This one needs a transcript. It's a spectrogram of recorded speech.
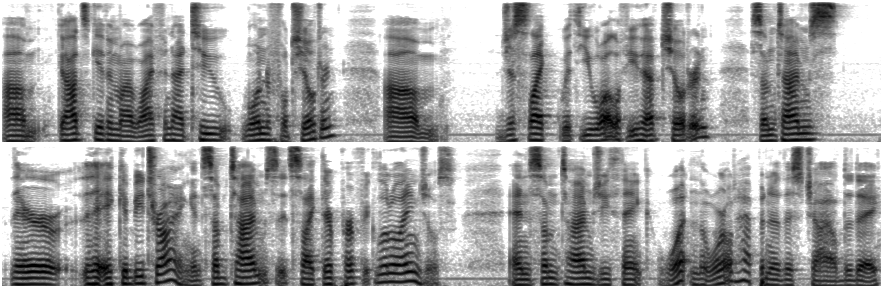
Um, God's given my wife and I two wonderful children. Um, just like with you all, if you have children, sometimes they're it can be trying, and sometimes it's like they're perfect little angels, and sometimes you think, "What in the world happened to this child today?"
